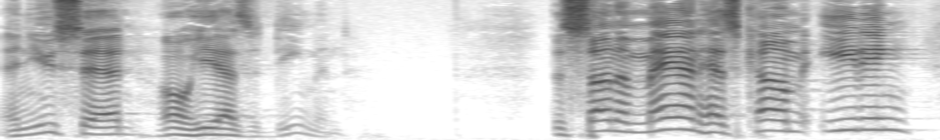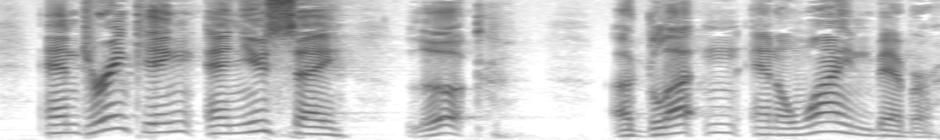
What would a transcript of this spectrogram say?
and you said, Oh, he has a demon. The Son of Man has come eating and drinking, and you say, Look, a glutton and a winebibber,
